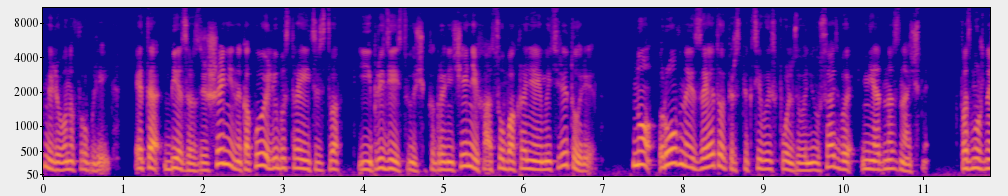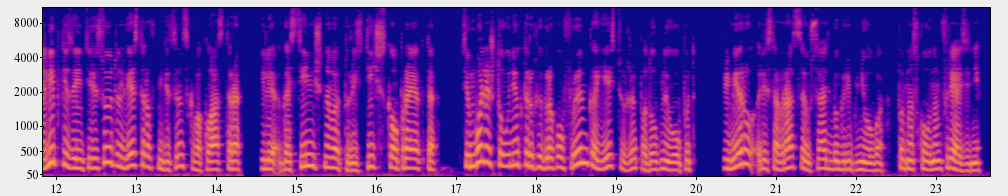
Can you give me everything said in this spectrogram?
миллионов рублей. Это без разрешений на какое-либо строительство и при действующих ограничениях особо охраняемой территории. Но ровно из-за этого перспективы использования усадьбы неоднозначны. Возможно, Липки заинтересуют инвесторов медицинского кластера или гостиничного, туристического проекта, тем более, что у некоторых игроков рынка есть уже подобный опыт. К примеру, реставрация усадьбы Гребнева в подмосковном Фрязине –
